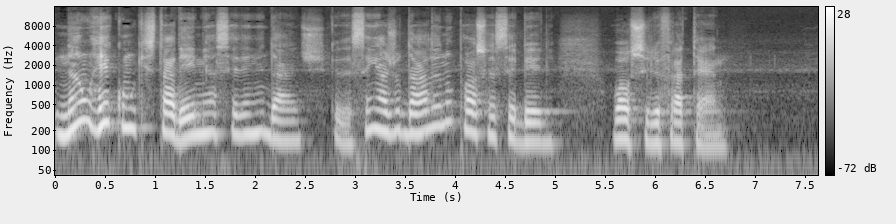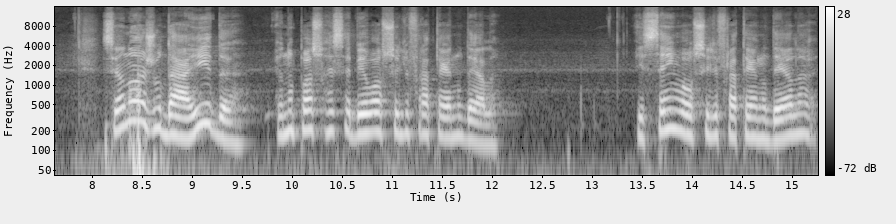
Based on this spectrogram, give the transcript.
não reconquistarei minha serenidade. Quer dizer, sem ajudá-lo, eu não posso receber-lhe o auxílio fraterno. Se eu não ajudar a Ida, eu não posso receber o auxílio fraterno dela. E sem o auxílio fraterno dela,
